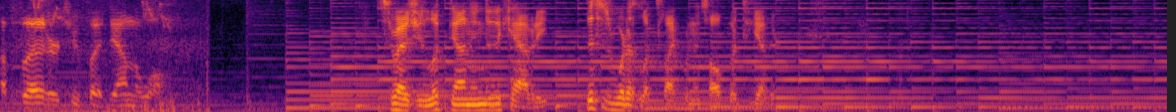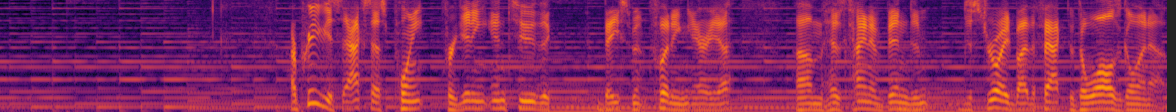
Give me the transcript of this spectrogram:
a foot or two foot down the wall. So as you look down into the cavity, this is what it looks like when it's all put together. Our previous access point for getting into the basement footing area um, has kind of been de destroyed by the fact that the wall is going up.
